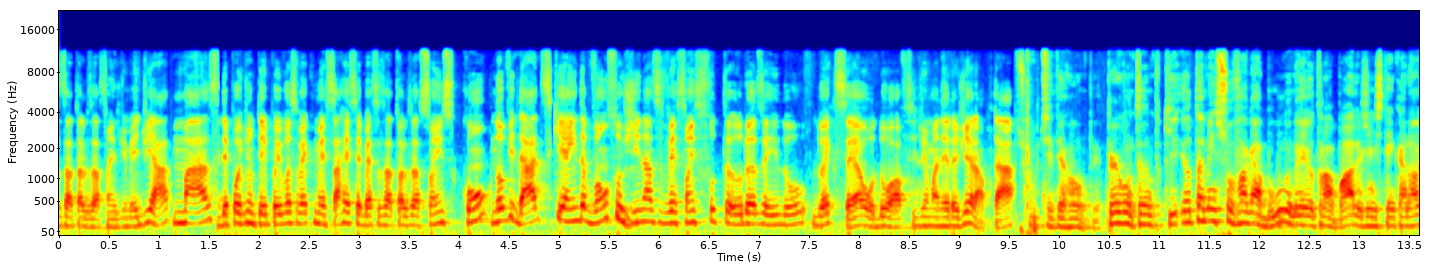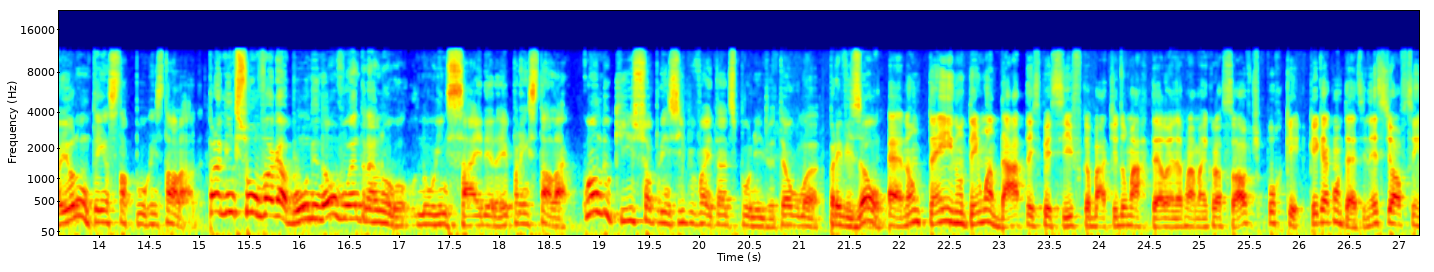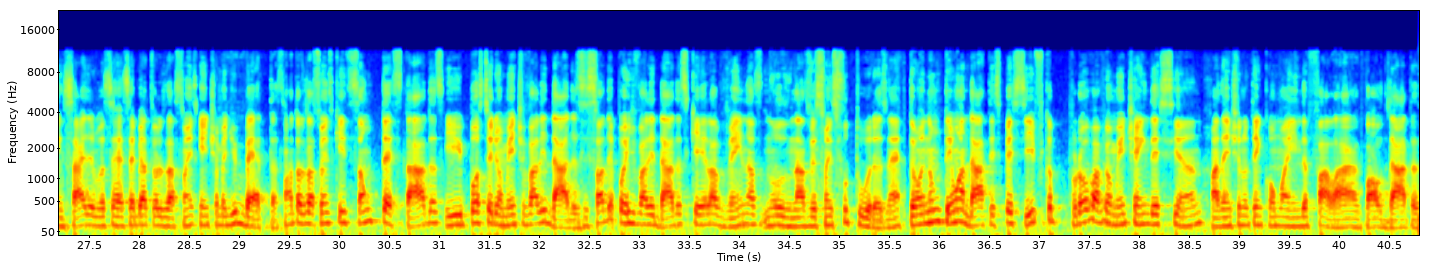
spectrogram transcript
essas atualizações de imediato, mas depois de um tempo aí você vai começar a receber essas atualizações com novidades que ainda vão surgir nas versões futuras aí do, do Excel, do Office de maneira geral, tá? Desculpa te interromper. Perguntando, porque eu também sou vagabundo, né? Eu trabalho, a gente tem canal e eu não tenho essa porra instalada. Para mim que sou um vagabundo e não vou entrar no, no Insider aí para instalar, quando que isso a princípio vai estar disponível? Tem alguma previsão? É, não tem, não tem uma data específica batido o martelo ainda para a Microsoft, por quê? O que que acontece? Nesse Office Insider você recebe atualizações que a gente chama de beta. São atualizações que são testadas e posteriormente validadas. E só depois de validadas que ela vem nas, no, nas versões futuras, né? Então não tem uma data específica, provavelmente ainda esse ano, mas a gente não tem como ainda falar qual data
